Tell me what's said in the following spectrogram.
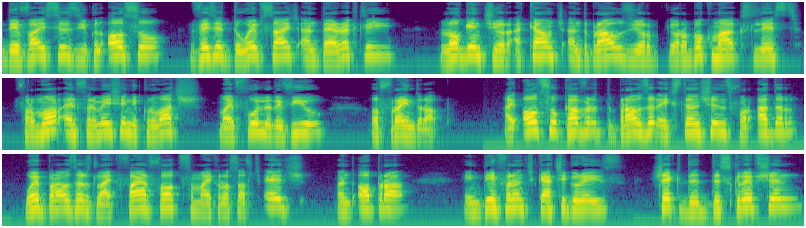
devices. You can also visit the website and directly log into your account and browse your, your bookmarks list for more information, you can watch my full review of Raindrop. I also covered browser extensions for other web browsers like Firefox, Microsoft Edge, and Opera in different categories. Check the description,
